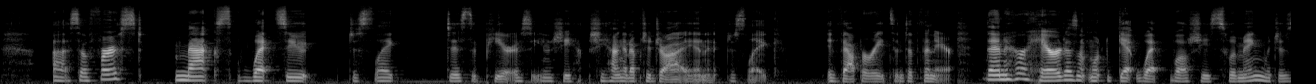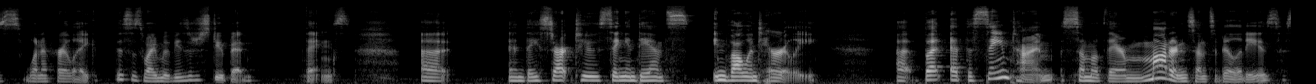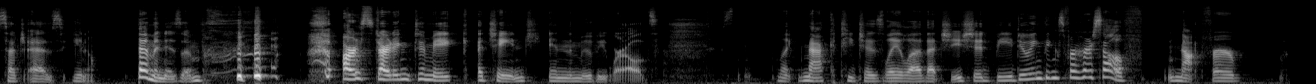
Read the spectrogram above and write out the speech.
Uh, so first, Mac's wetsuit just like disappears. You know, she she hung it up to dry, and it just like evaporates into thin air. Then her hair doesn't get wet while she's swimming, which is one of her like this is why movies are stupid things. Uh, and they start to sing and dance involuntarily. Uh, but at the same time, some of their modern sensibilities, such as, you know, feminism, are starting to make a change in the movie world. Like Mac teaches Layla that she should be doing things for herself, not for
